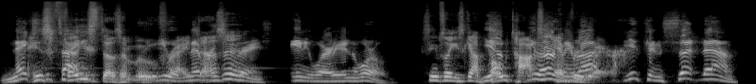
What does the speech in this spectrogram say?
next His to tigers face doesn't move you right, have never does it? anywhere in the world. Seems like he's got Yep, Botox you everywhere. Me right. You can sit down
